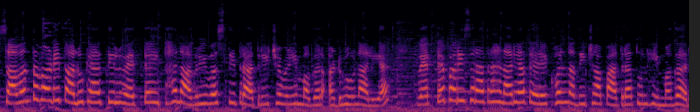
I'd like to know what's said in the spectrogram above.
सावंतवाडी तालुक्यातील वेत्ते इथं नागरी वस्तीत रात्रीच्या वेळी मगर आढळून आली आहे. वेत्ते परिसरात राहणाऱ्या तेरेखोल नदीच्या पात्रातून ही मगर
